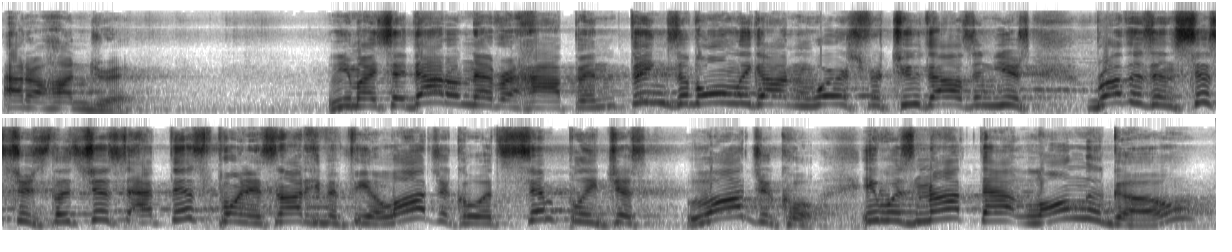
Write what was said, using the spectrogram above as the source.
at 100. And you might say, that'll never happen. Things have only gotten worse for 2,000 years. Brothers and sisters, let's just, at this point, it's not even theological, it's simply just logical. It was not that long ago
